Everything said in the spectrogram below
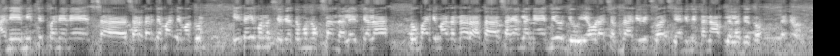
आणि निश्चितपणे सरकारच्या माध्यमातून एकही मनुष्य ज्याचं नुकसान झालंय त्याला तो पाठीमाग न राहता सगळ्यांना न्याय मिळून देऊ एवढा शब्द आणि विश्वास या निमित्तानं आपल्याला देतो. धन्यवाद.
